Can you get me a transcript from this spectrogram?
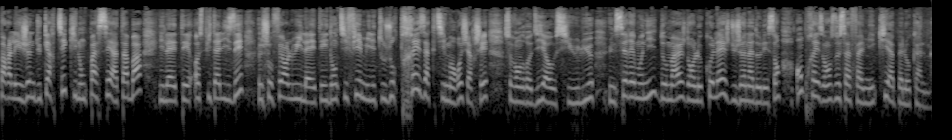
par les jeunes du quartier qui l'ont passé à tabac. Il a été hospitalisé. Le chauffeur, lui, il a été identifié, mais il est toujours très activement recherché. Ce vendredi a aussi eu lieu une cérémonie d'hommage dans le collège du jeune adolescent en présence de sa famille qui appelle au calme.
